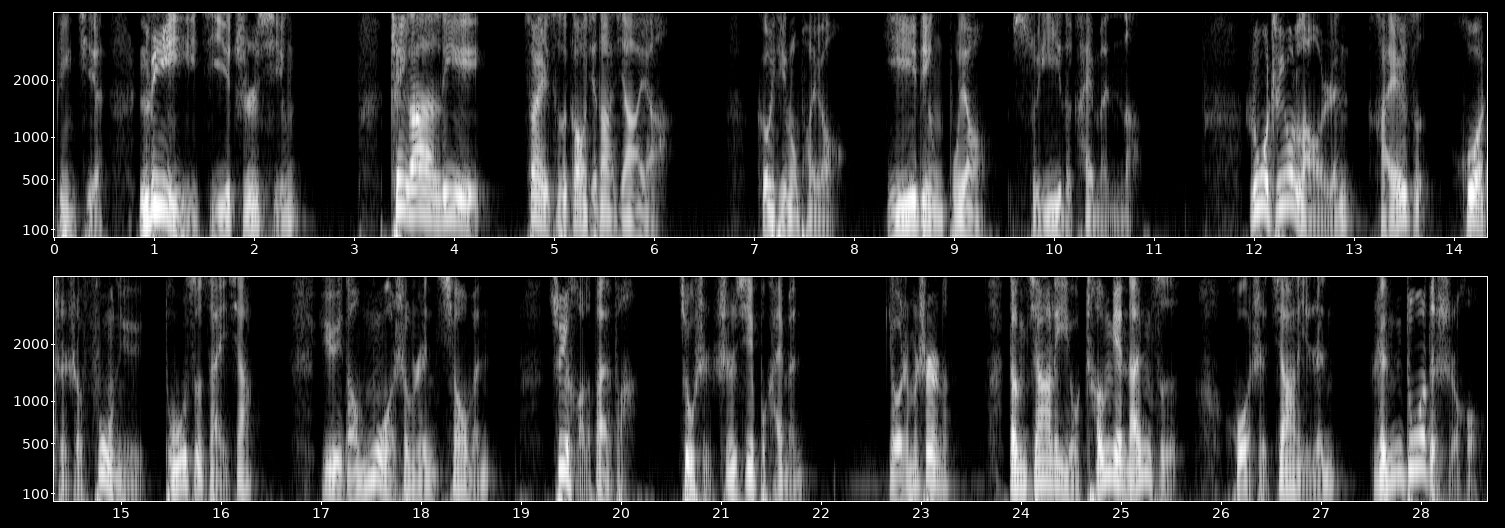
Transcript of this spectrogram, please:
并且立即执行。这个案例再次的告诫大家呀，各位听众朋友，一定不要。随意的开门呢？如果只有老人、孩子或者是妇女独自在家，遇到陌生人敲门，最好的办法就是直接不开门。有什么事呢？等家里有成年男子或是家里人人多的时候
